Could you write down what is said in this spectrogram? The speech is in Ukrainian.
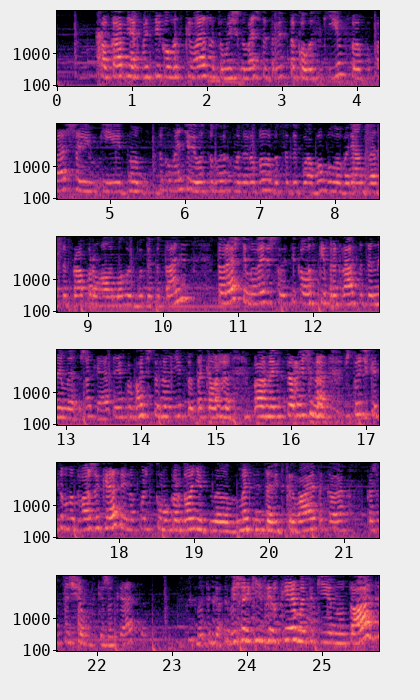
Факап, як ви ці колоски везли, тому що ну бачите 300 колосків. е, По-перше, і, і ну документів і особливих ми не робили, бо це типу або було варіант вести прапором, але могли бути питання. То врешті ми вирішили ці колоски прикрасити ними жакети. Як ви бачите, на мені це така вже певна історична штучка. Це було два жакети, і на польському кордоні е, митниця відкриває така, каже, це що такі жакети? Ми така, ви що якісь зірки? Ми такі, ну так.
